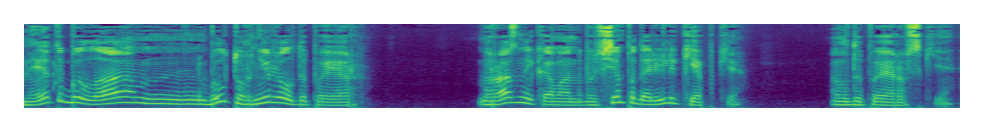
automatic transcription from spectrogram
Это была, был турнир ЛДПР. Разные команды были, всем подарили кепки ЛДПРовские.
